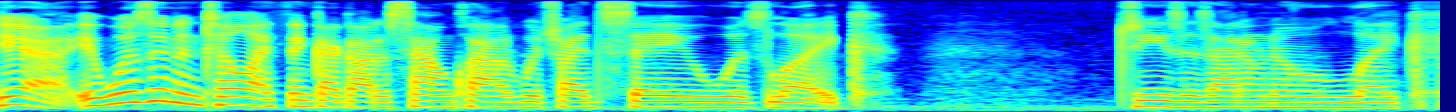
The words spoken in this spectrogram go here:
yeah. it wasn't until I think I got a SoundCloud, which I'd say was like, Jesus, I don't know, like.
